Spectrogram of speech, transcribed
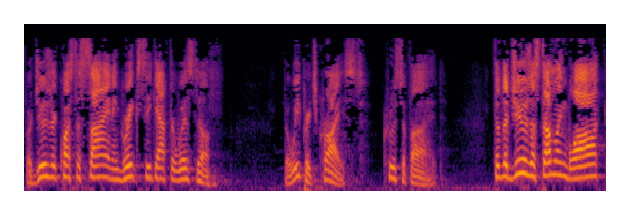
For Jews request a sign and Greeks seek after wisdom. But we preach Christ, crucified. To the Jews a stumbling block,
